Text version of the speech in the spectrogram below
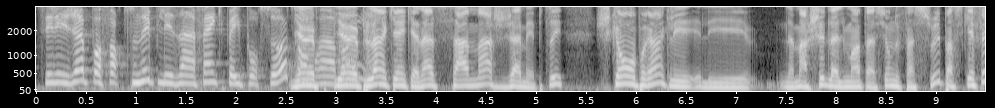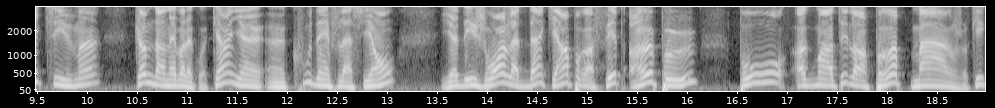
c'est les gens pas fortunés puis les enfants qui payent pour ça. Il y a, un, il y a un bien? plan quinquennal, ça marche jamais. Puis tu sais, je comprends que les, les- le marché de l'alimentation nous fasse suer parce qu'effectivement, comme dans n'importe quoi, quand il y a un, un coût d'inflation, il y a des joueurs là-dedans qui en profitent un peu pour augmenter leur propre marge, OK?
